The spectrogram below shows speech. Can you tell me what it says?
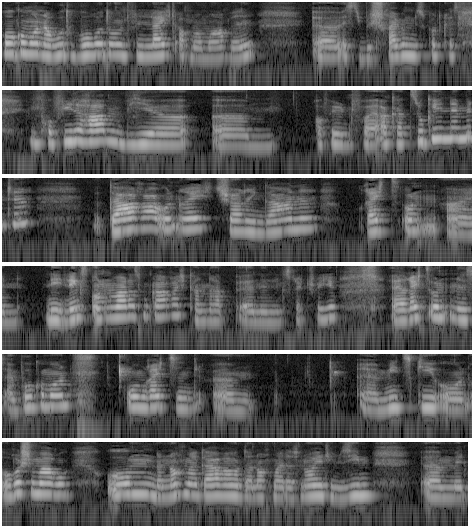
Pokémon, Naruto, Boruto und vielleicht auch mal Marvel äh, ist die Beschreibung des Podcasts. Im Profil haben wir ähm, auf jeden Fall Akatsuki in der Mitte, Gara unten rechts, Sharingane, rechts unten ein. Nee, links unten war das mit Gara, ich kann hab äh, eine links-rechts-Schwäche. Äh, rechts unten ist ein Pokémon, oben rechts sind ähm, äh, Mitsuki und Orochimaru. Oben dann nochmal Gara und dann nochmal das neue Team 7 äh, mit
